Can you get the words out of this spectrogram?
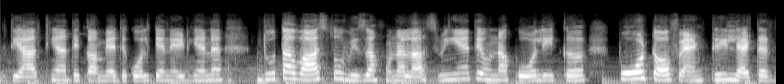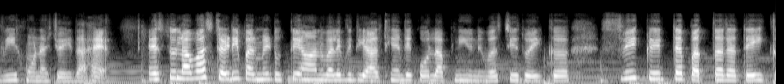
ਵਿਦਿਆਰਥੀਆਂ ਤੇ ਕਾਮਿਆਂ ਦੇ ਕੋਲ ਕੈਨੇਡੀਅਨ ਦੂਤਾਵਾਸ ਤੋਂ ਵੀਜ਼ਾ ਹੋਣਾ ਲਾਜ਼ਮੀ ਹੈ ਤੇ ਉਹਨਾਂ ਕੋਲ ਇੱਕ ਪੋਰਟ ਆਫ ਐਂਟਰੀ ਲੈਟਰ ਵੀ ਹੋਣਾ ਚਾਹੀਦਾ ਹੈ। ਇਸ ਤੋਂ ਇਲਾਵਾ ਸਟੱਡੀ ਪਰਮਿਟ ਉੱਤੇ ਆਉਣ ਵਾਲੇ ਵਿਦਿਆਰਥੀਆਂ ਦੇ ਕੋਲ ਆਪਣੀ ਯੂਨੀਵਰਸਿਟੀ ਤੋਂ ਇੱਕ ਸਵੀਕ੍ਰਿਤ ਪੱਤਰ ਅਤੇ ਇੱਕ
